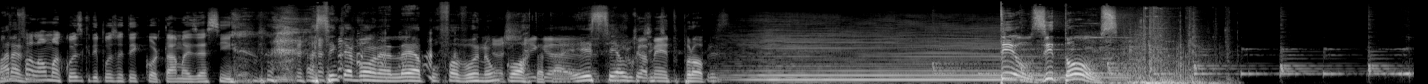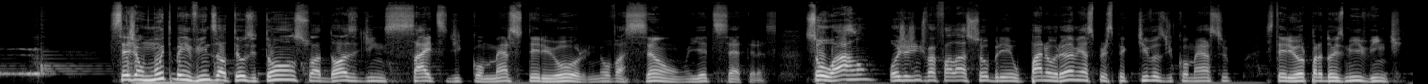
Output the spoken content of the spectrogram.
Maravilha. Vou falar uma coisa que depois vai ter que cortar, mas é assim. Assim que é bom, né? Léa, por favor, não Já corta, tá? Esse é o julgamento gente... próprio. Teus e Tons. Sejam muito bem-vindos ao Teus e Tons, sua dose de insights de comércio exterior, inovação e etc. Sou o Arlon. Hoje a gente vai falar sobre o panorama e as perspectivas de comércio exterior para 2020.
